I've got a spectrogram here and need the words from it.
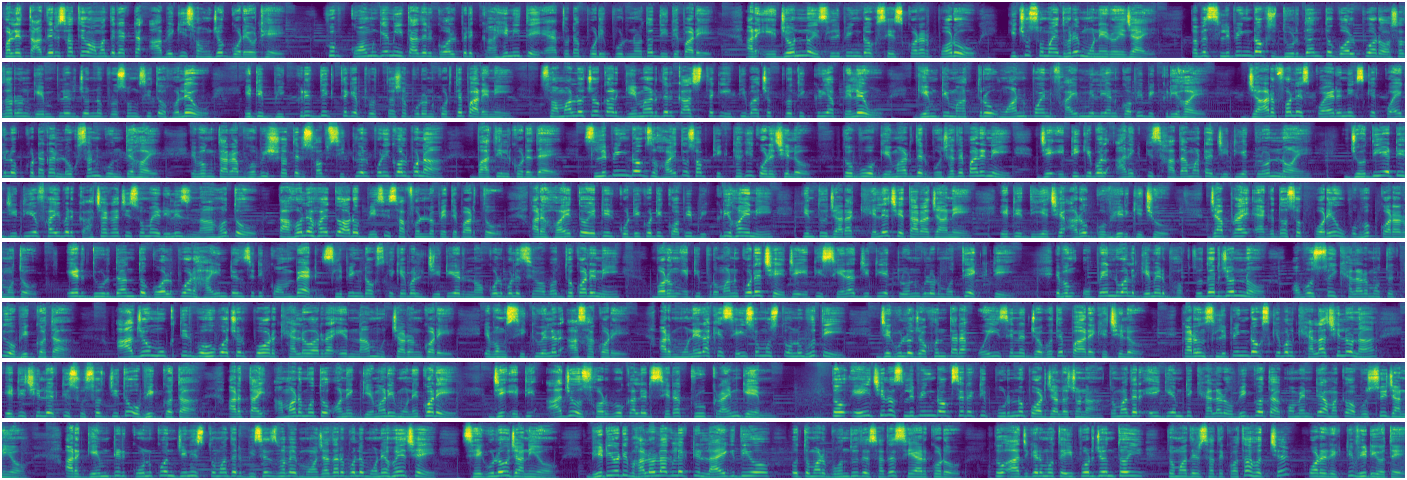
ফলে তাদের সাথেও আমাদের একটা আবেগী সংযোগ গড়ে ওঠে। খুব কম গেমই তাদের গল্পের কাহিনীতে এতটা পরিপূর্ণতা দিতে পারে। আর এজন্যই স্লিপিং ডগ শেষ করার পরও কিছু সময় ধরে মনে রয়ে যায়। তবে স্লিপিং ডগস দুর্দান্ত গল্প আর অসাধারণ গেম প্লের জন্য প্রশংসিত হলেও এটি বিক্রির দিক থেকে প্রত্যাশা পূরণ করতে পারেনি। সমালোচক আর গেমারদের কাছ থেকে ইতিবাচক প্রতিক্রিয়া পেলেও গেমটি মাত্র one point five million copy বিক্রি হয়, যার ফলে স্কোয়ার এনিক্সকে কয়েক লক্ষ টাকার লোকসান গুনতে হয় এবং তারা ভবিষ্যতের সব সিকুয়েল পরিকল্পনা বাতিল করে দেয়। স্লিপিং ডগস হয়তো সব ঠিকঠাকই করেছিল, তবুও গেমারদের বোঝাতে পারেনি যে এটি কেবল আরেকটি সাদামাটা জিটিএ ক্লোন নয়। যদি এটি জিটিএ ফাইভের কাছাকাছি সময় রিলিজ না হতো, তাহলে হয়তো আরও বেশি সাফল্য পেতে পারত। আর হয়তো এটির কোটি কোটি কপি বিক্রি হয়নি, কিন্তু যারা খেলেছে তারা জানে, এটি দিয়েছে আরও গভীর কিছু, যা প্রায় এক দশক পরে উপভোগ করার মতো। এর দুর্দান্ত গল্প আর হাই ইন্টেন্সিটি কমব্যাট স্লিপিং ডগসকে কেবল জিটিএর নকল বলে সীমাবদ্ধ করেনি, বরং এটি প্রমাণ করেছে যে এটি সেরা জিটিএ ক্লোনগুলোর মধ্যে একটি এবং ওপেন ওয়ার্ল্ড গেমের ভক্তদের জন্য অবশ্যই খেলার মতো একটি অভিজ্ঞতা। আজও মুক্তির বহু বছর পর খেলোয়াড়রা এর নাম উচ্চারণ করে এবং সিকুয়েলের আশা করে। আর মনে রাখে সেই সমস্ত অনুভূতি যেগুলো যখন তারা ওই সেনের জগতে পা রেখেছিল। কারণ স্লিপিং ডগস কেবল খেলা ছিল না, এটি ছিল একটি সুসজ্জিত অভিজ্ঞতা। আর তাই আমার মতো অনেক গেমারই মনে করে যে এটি আজও সর্বকালের সেরা ট্রু ক্রাইম গেম তো এই ছিল স্লিপিং ডগসের একটি পূর্ণ পর্যালোচনা। তোমাদের এই গেমটি খেলার অভিজ্ঞতা কমেন্টে আমাকে অবশ্যই জানিও। আর গেমটির কোন কোন জিনিস তোমাদের বিশেষভাবে মজাদার বলে মনে হয়েছে, সেগুলোও জানিও। ভিডিওটি ভালো লাগলে একটি লাইক দিও ও তোমার বন্ধুদের সাথে শেয়ার করো। তো আজকের মতো এই পর্যন্তই। তোমাদের সাথে কথা হচ্ছে পরের একটি ভিডিওতে।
